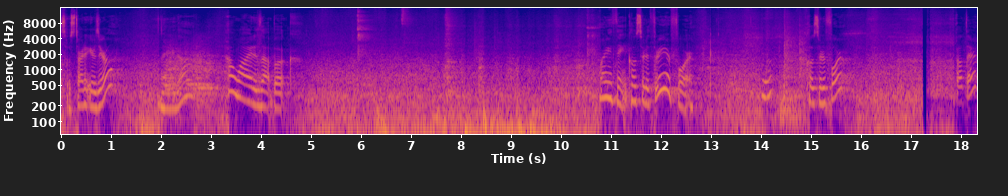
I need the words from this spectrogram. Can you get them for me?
So start at your zero. There you go. How wide is that book? What do you think? Closer to three or four? Closer to four? About there?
